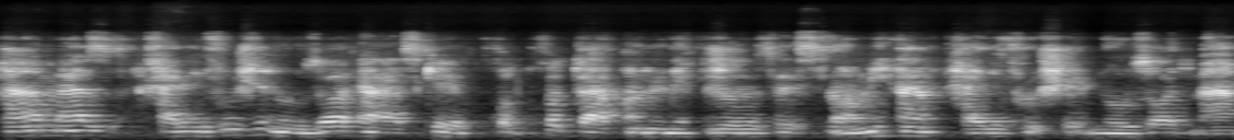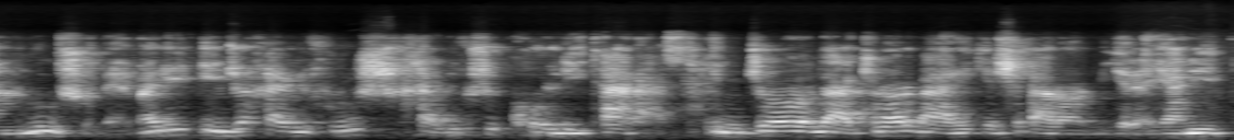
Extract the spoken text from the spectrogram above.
هم از خرید فروش نوزاد هست که خود خود در قانون جزات اسلامی هم خرید فروش نوزاد ممنوع شده ولی اینجا خرید فروش خرید فروش کلی تر است اینجا در کنار بهره کشی قرار می‌گیره. یعنی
